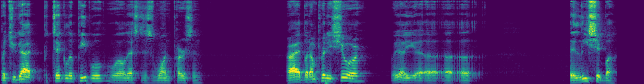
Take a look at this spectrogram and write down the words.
but you got particular people. Well, that's just one person. All right, but I'm pretty sure. Well, yeah, yeah, uh, uh, uh, Elisheba,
